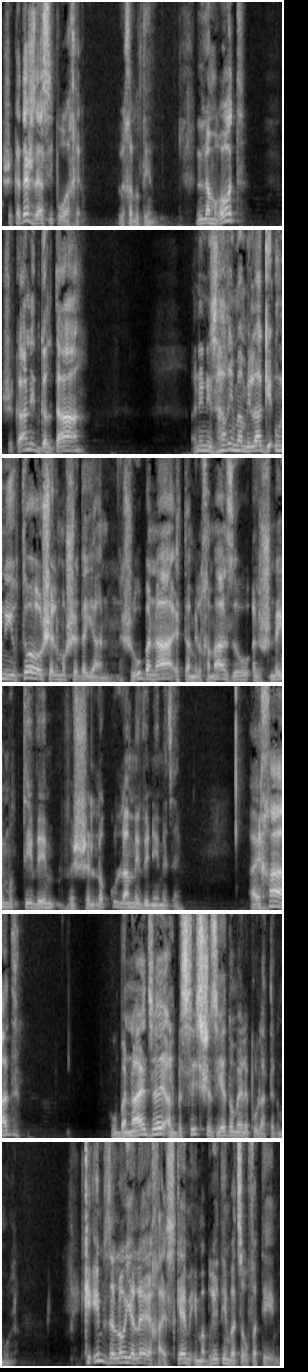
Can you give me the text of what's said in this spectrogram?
שקדש זה היה סיפור אחר, לחלוטין. למרות שכאן התגלתה אני נזהר עם המילה גאוניותו של משה דיין, שהוא בנה את המלחמה הזו על שני מוטיבים ושלא כולם מבינים את זה. האחד, הוא בנה את זה על בסיס שזה יהיה דומה לפעולת תגמול. כי אם זה לא ילך ההסכם עם הבריטים והצרפתים,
